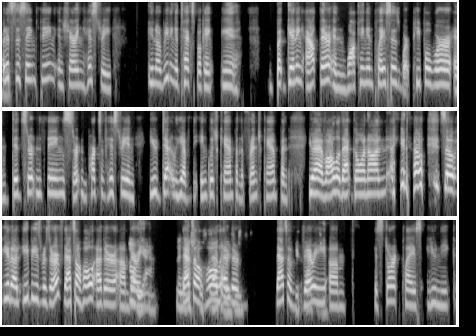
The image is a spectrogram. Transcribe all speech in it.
but it's the same thing in sharing history. You know reading a textbook and eh, but getting out there and walking in places where people were and did certain things certain parts of history and you de- you have the english camp and the french camp and you have all of that going on you know? So you know Ebey's reserve that's a whole other um oh very yeah The that's a whole other that's a Exactly. very um historic place unique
